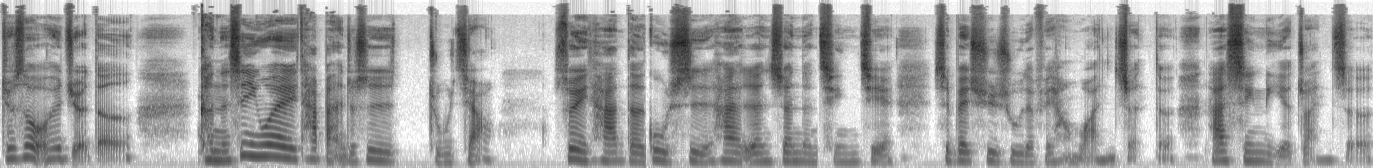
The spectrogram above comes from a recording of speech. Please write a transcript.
就是我会觉得可能是因为他本来就是主角。所以他的故事，他的人生的情节是被叙述的非常完整的，他心里的转折。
